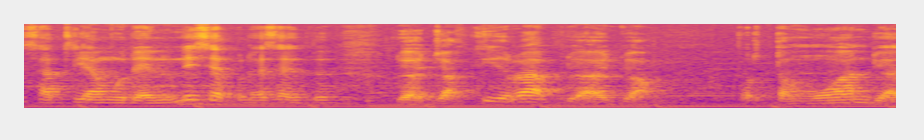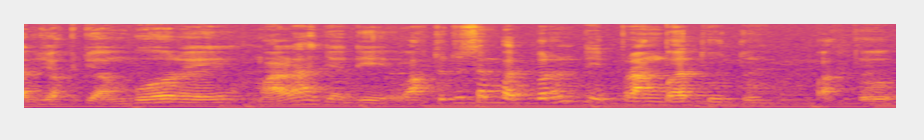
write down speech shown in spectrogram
Satria Muda Indonesia pada saat itu. Diajak kirap diajak pertemuan diajak jambore malah jadi waktu itu sempat berhenti perang batu tuh waktu.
